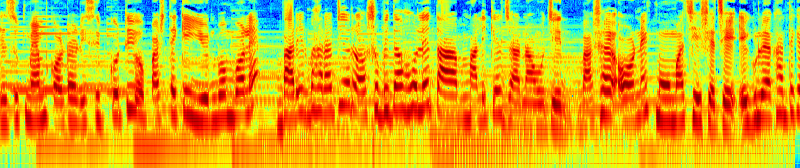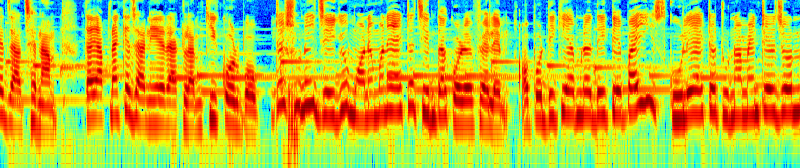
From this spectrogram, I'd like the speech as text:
হেসুক ম্যাম কলটা রিসিভ করতেই ও পাশ থেকে ইউনবোম বলে, বাড়ির ভাড়াটিয়ার অসুবিধা হলে তা মালিকের জানা উচিত। বাসায় অনেক মৌমাছি এসেছে, এগুলো এখান থেকে যাচ্ছে না। তাই আপনাকে জানিয়ে রাখলাম, কি করব? এটা শুনেই জেগিও মনে মনে একটা চিন্তা করে ফেলে। অপরদিকে আমরা দেখতে পাই, স্কুলে একটা টুর্নামেন্টের জন্য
